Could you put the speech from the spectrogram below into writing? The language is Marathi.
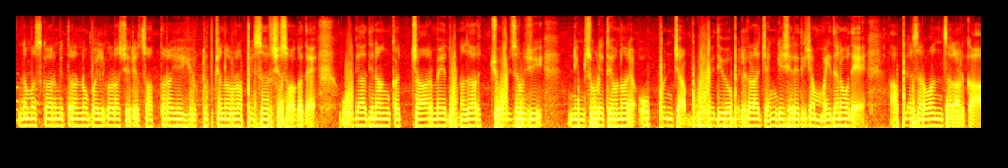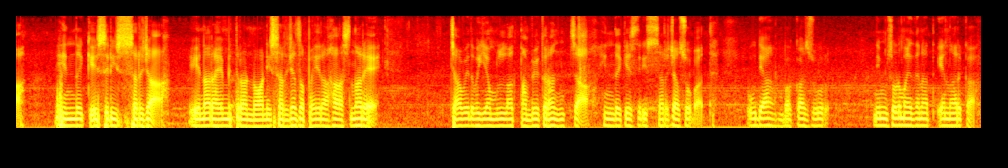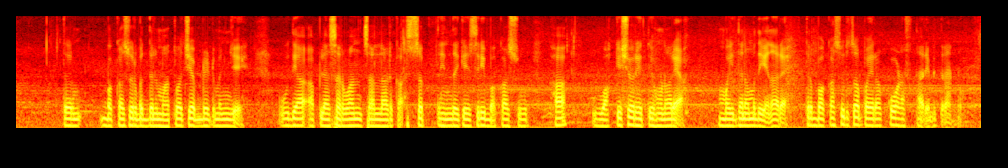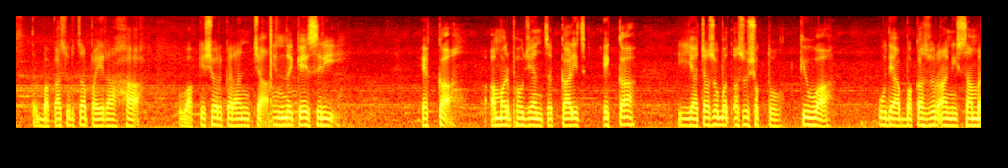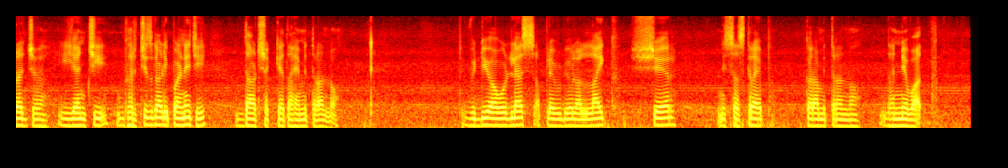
नमस्कार मित्रांनो बैलगाडा शर्यत सातारा या यूट्यूब चॅनलवर आपले सहर्ष स्वागत आहे. उद्या दिनांक चार मे दोन हजार चोवीस रोजी निमसोड येथे होणाऱ्या ओपनच्या भव्य दिव्य बैलगाडा जंगे शर्यतीच्या मैदानामध्ये आपल्या सर्वांचा लाडका हिंद केसरी सर्जा येणार आहे मित्रांनो आणि सर्जाचा पहिरा हा असणार आहे. जावेद भैया मुल्ला तांबेकरांचा हिंद केसरी सर्जासोबत. उद्या बकासूर निमसोड मैदानात येणार का? तर बकासूरबद्दल महत्त्वाची अपडेट म्हणजे उद्या आपल्या सर्वांचा लाडका सप्त हिंद केसरी बकासूर हा वाकेश्वर येथे होणाऱ्या मैदानामध्ये येणार आहे. तर बकासूरचा पैरा कोण असणार आहे मित्रांनो? तर बकासूरचा पैरा हा वाकेश्वरकरांच्या हिंद केसरी एक्का अमर फौजी यांचं काळीच एक्का याच्यासोबत असू शकतो किंवा उद्या बकासूर आणि साम्राज्य यांची घरचीच गाडी पळण्याची दाट शक्यता आहे मित्रांनो. व्हिडिओ आवडल्यास आपल्या व्हिडिओला लाईक शेअर आणि सबस्क्राईब करा मित्रांनो. धन्यवाद.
